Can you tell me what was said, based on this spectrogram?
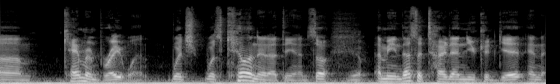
um, Cameron Brate went, which was killing it at the end. So, Yep. I mean, that's a tight end you could get, and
